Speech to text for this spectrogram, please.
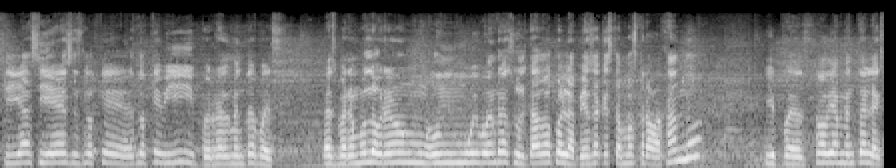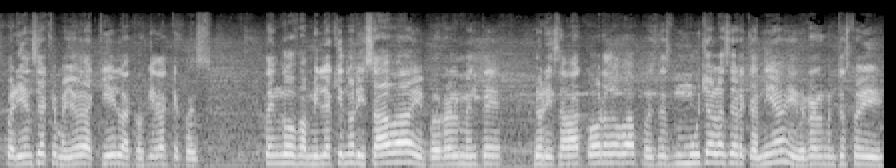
Sí, así es, es lo que, es lo que vi y pues realmente pues esperemos lograr un, muy buen resultado con la pieza que estamos trabajando y pues obviamente la experiencia que me llevo de aquí, la acogida que pues tengo familia aquí en Orizaba y pues realmente de Orizaba a Córdoba pues es mucha la cercanía y realmente estoy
